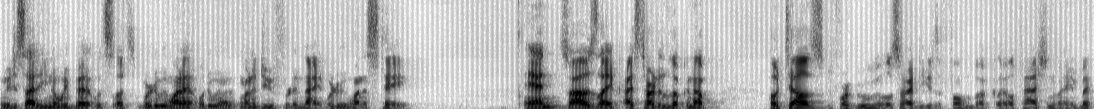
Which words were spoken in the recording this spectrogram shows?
we decided, you know, we better let's let's where do we want to what do we want to do for tonight? Where do we want to stay? And so I was like, I started looking up hotels before Google, so I had to use a phone book, the old-fashioned way. But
